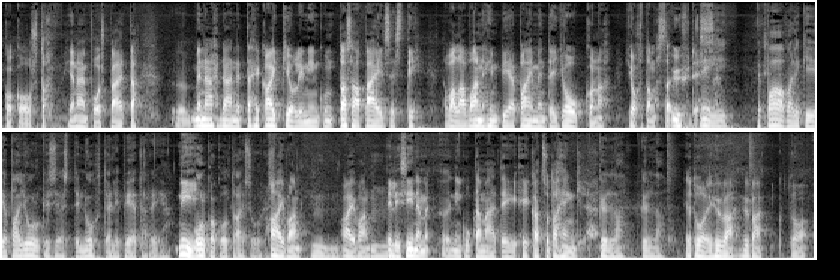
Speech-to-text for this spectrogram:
kokousta ja näin poispäin, että me nähdään, että he kaikki oli niin kuin tasapäisesti tavallaan vanhimpien paimenten joukkona johtamassa yhdessä. Niin. Ja Paavalikin jopa julkisesti nuhteli Pietaria niin. ulkokultaisuudessa. Aivan, hmm. aivan. Hmm. Eli siinä me, niin kuin tämä, että ei, ei katsota henkilöä. Kyllä, kyllä. Ja tuo oli hyvä, hyvä tuo,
